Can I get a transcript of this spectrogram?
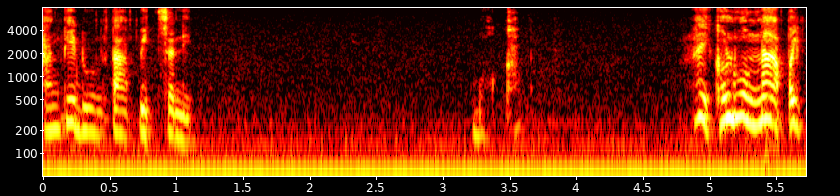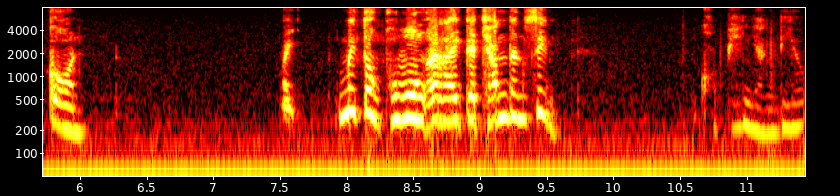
ทั้งที่ดวงตาปิดสนิท บอกเขาให้เขาล่วงหน้าไปก่อน ไม่ไม่ต้องพวงอะไรกับฉันทั้งสิ้น ขอเพียงอย่างเดียว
